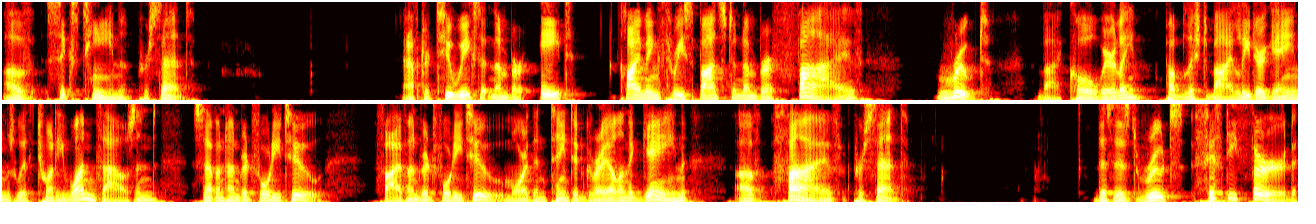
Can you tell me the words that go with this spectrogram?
of 16%. After two weeks at number 8, climbing three spots to number 5, Root by Cole Wehrle, published by Leder Games with 21,742, 542 more than Tainted Grail, and a gain of 5%. This is Root's 53rd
